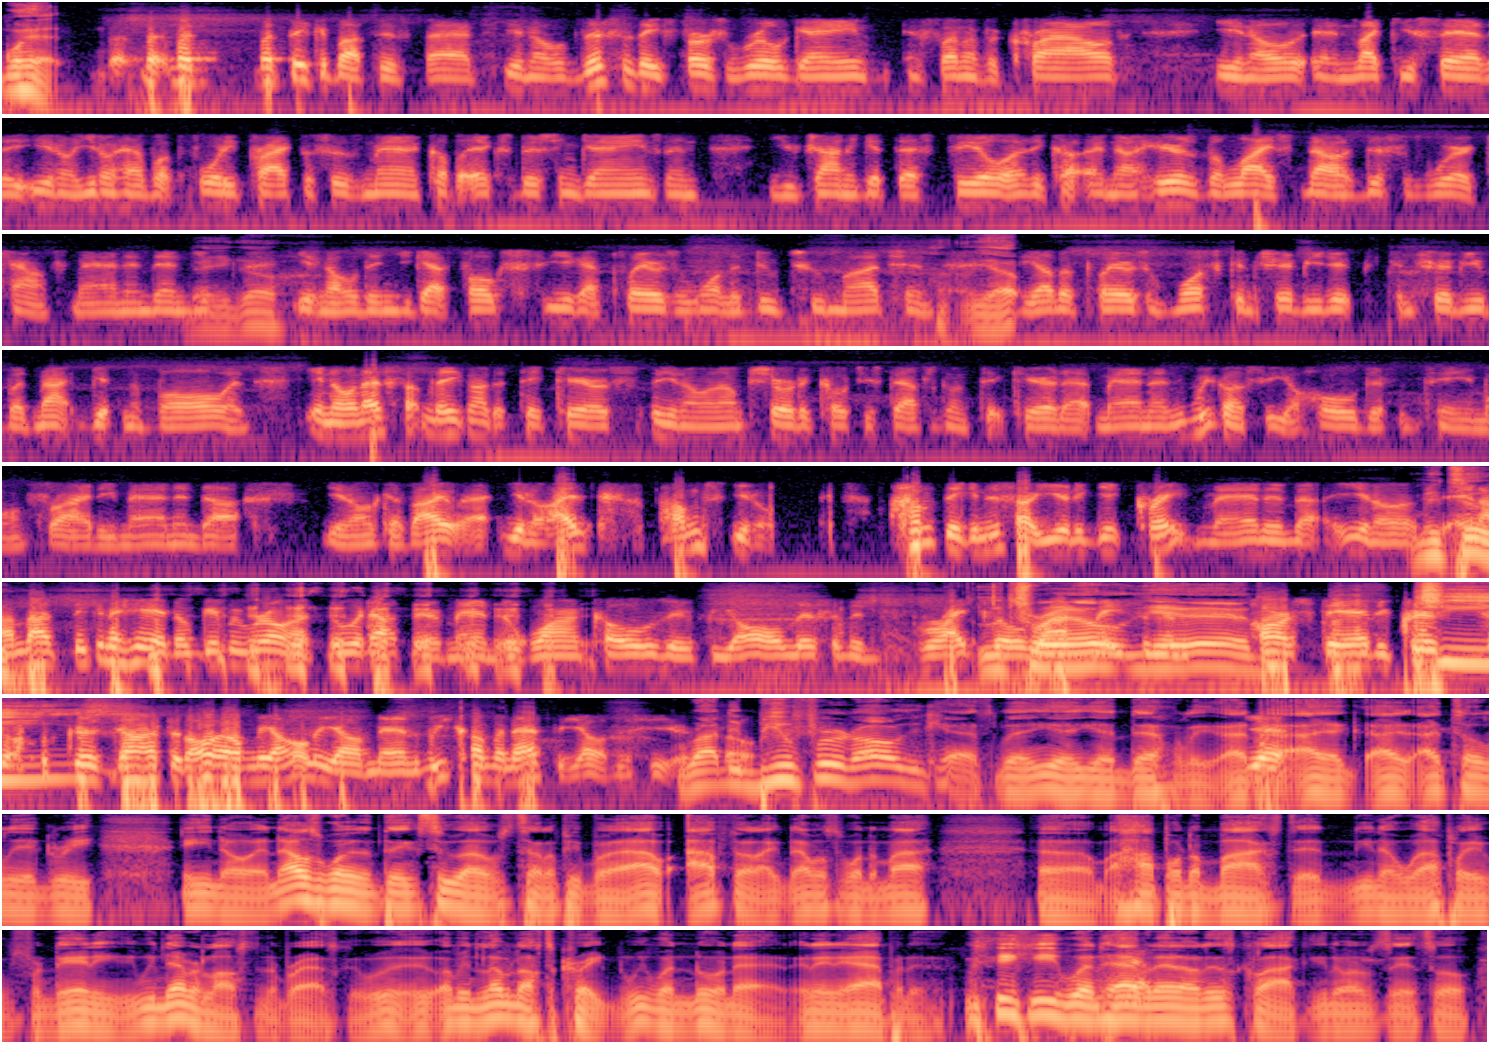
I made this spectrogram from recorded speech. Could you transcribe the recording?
go ahead. But, but but but think about this, Bad. You know, this is their first real game in front of a crowd. You know, and like you said, you know, you don't have what forty practices, man, a couple of exhibition games, and you're trying to get that feel. And, it, and now here's the life. Now this is where it counts, man. And then you go. you know, then you got folks, you got players who want to do too much, and Yep. the other players who wants to contribute, contribute, but not getting the ball, and you know, and that's something they're going to take care of. You know, and I'm sure the coaching staff is going to take care of that, man. And we're going to see a whole different team on Friday, man. And uh, you know, because I, you know, I, I'm, you know. I'm thinking this is our year to get Creighton, man, and uh, you know, Me too. and I'm not thinking ahead. Don't get me wrong. I threw it out there, man. DeJuan Coles, if you all listening, right, Latrell, Mason, yeah. and Harstead, and Chris. Chris Johnson, all I mean, all of y'all, man. We coming after y'all this year. Rodney so. Buford, all you cats, man. Yeah, yeah, definitely. I, Yeah. I, I, I, totally agree. And, you know, and that was one of the things too. I was telling people. I, I felt like that was one of my. Um, I hop on the box that you know when I played for Danny, we never lost to Nebraska. We, I mean, never lost to Creighton. We wasn't doing that. It ain't happening. he wasn't having Yeah. that on his clock. You know what I'm saying? So,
